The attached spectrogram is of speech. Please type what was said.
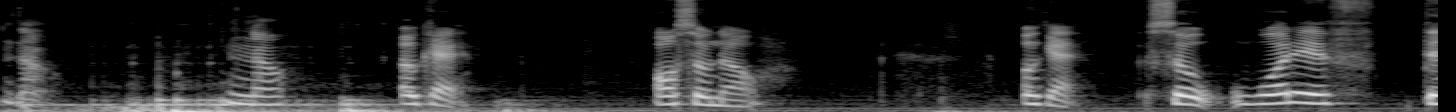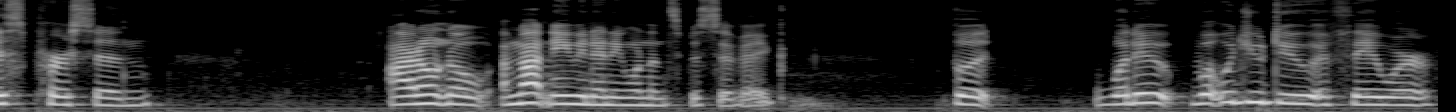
No. No. Okay. Also, no. Okay. So, what if this person, I don't know, I'm not naming anyone in specific, but what, it, what would you do if they were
